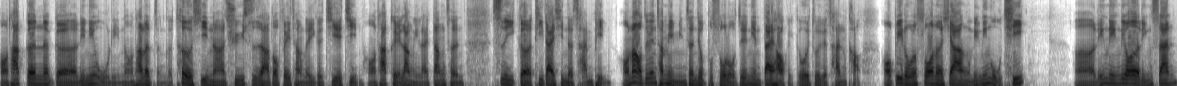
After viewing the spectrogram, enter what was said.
哦，它跟那个零零五零哦，它的整个特性啊、趋势啊都非常的一个接近哦，它可以让你来当成是一个替代性的产品哦。那我这边产品名称就不说了，我直接念代号给各位做一个参考哦。比如说呢，像零零五七、呃零零六二零三、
